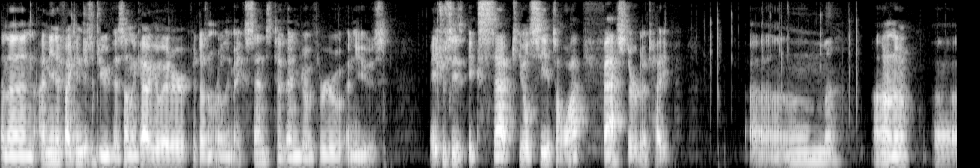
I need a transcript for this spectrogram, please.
And then, I mean, if I can just do this on the calculator, it doesn't really make sense to then go through and use matrices, except you'll see it's a lot faster to type. Um, I don't know. Uh,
